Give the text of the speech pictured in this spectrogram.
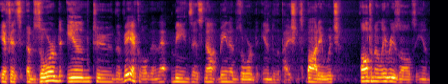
if it's absorbed into the vehicle, then that means it's not being absorbed into the patient's body, which ultimately results in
